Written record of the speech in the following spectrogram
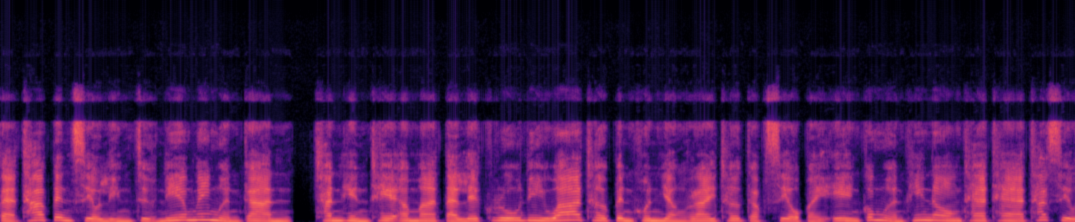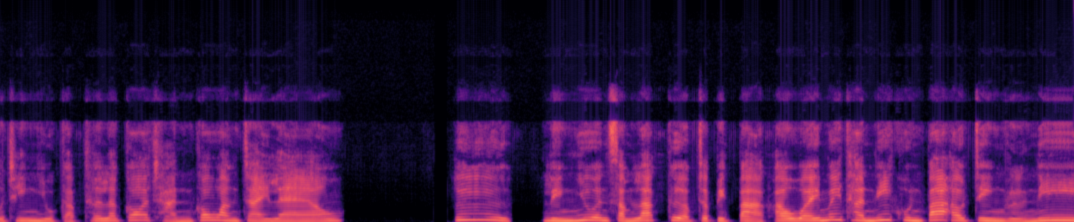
แต่ถ้าเป็นเสี่ยวหลิงจือเนี่ยไม่เหมือนกัน ฉันเห็นเทอามาแต่เล็กรู้ดีว่าเธอเป็นคนอย่างไร เธอกับเสี่ยวไปเองก็เหมือนพี่น้องแท้ๆ ถ้าเสี่ยวชิงอยู่กับเธอแล้วก็ฉันก็วางใจแล้ว อื้อ หลิงยวนสำลักเกือบจะปิดปากเอาไว้ไม่ทันนี่คุณป้าเอาจริงหรือนี่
